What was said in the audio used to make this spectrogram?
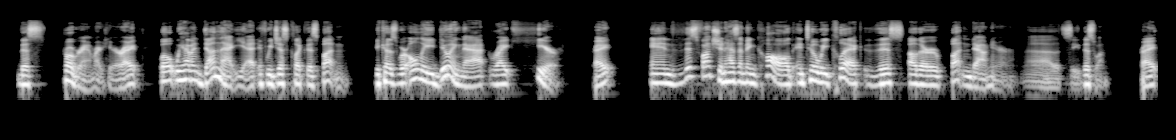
this program right here, right? Well, we haven't done that yet if we just click this button because we're only doing that right here, right? And this function hasn't been called until we click this other button down here. Uh, let's see, this one, right?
